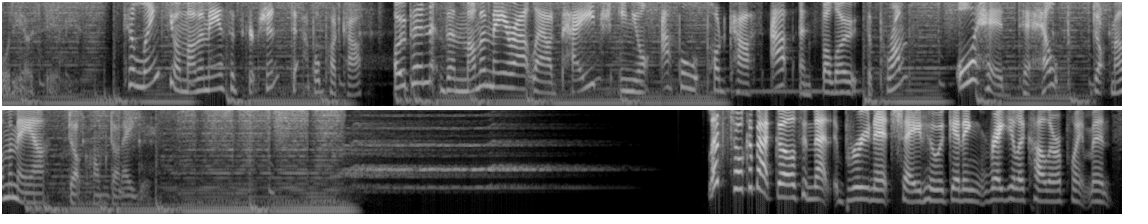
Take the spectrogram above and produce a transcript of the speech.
audio series. To link your Mamamia subscription to Apple Podcasts, open the Mamamia Out Loud page in your Apple Podcasts app and follow the prompts or head to help.mamamia.com.au. Let's talk about girls in that brunette shade who are getting regular colour appointments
